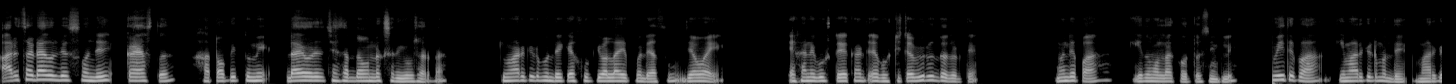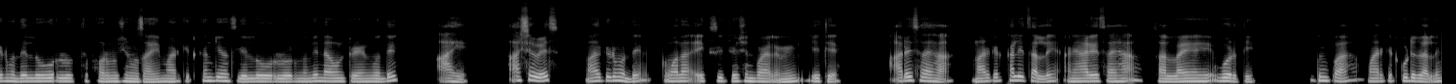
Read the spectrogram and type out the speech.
आर एस आय डायव्हर्जन्स म्हणजे काय असतं? हा टॉपिक तुम्ही डायव्हर्जन्सच्या शब्दावरून लक्षात घेऊ शकता. की मार्केटमध्ये असो किंवा लाईफमध्ये असो जेव्हाही एखादी गोष्ट एखाद्या गोष्टीच्या विरुद्ध घडते. म्हणजे पहा की तुम्हाला दाखवतो सिम्पली तुम्ही इथे पहा की मार्केटमध्ये मार्केटमध्ये लोअर लोडचं फॉर्मेशन होत आहे. मार्केट कंटिन्युअसली लोअर लोड म्हणजे डाऊन ट्रेंडमध्ये आहे. अशा वेळेस मार्केटमध्ये तुम्हाला एक सिच्युएशन पाहायला मिळेल जिथे आर एस आय हा मार्केट खाली चाललंय आणि आर एस आय हा चाललाय आहे वरती. तुम्ही पहा मार्केट कुठे चाललंय?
